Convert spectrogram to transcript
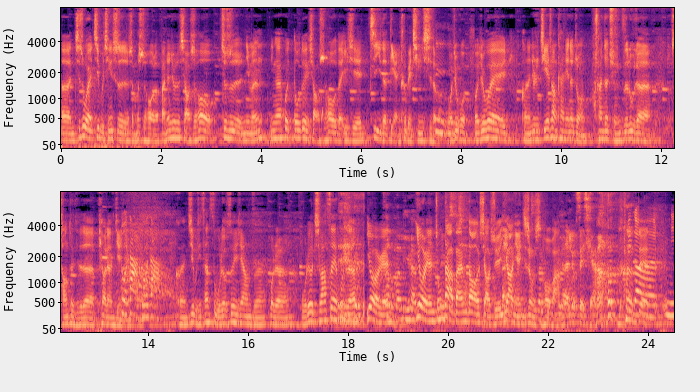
呃，其实我也记不清是什么时候了，反正就是小时候，就是你们应该会都对小时候的一些记忆的点特别清晰的吧？我就会，我就会，可能就是街上看见那种穿着裙子、露着长腿腿的漂亮姐姐，多大多大？可能记不清三四五六岁这样子，或者五六七八岁，或者 幼儿园幼儿园中大班到小学一二年级这种时候吧。在六岁前啊，那个你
